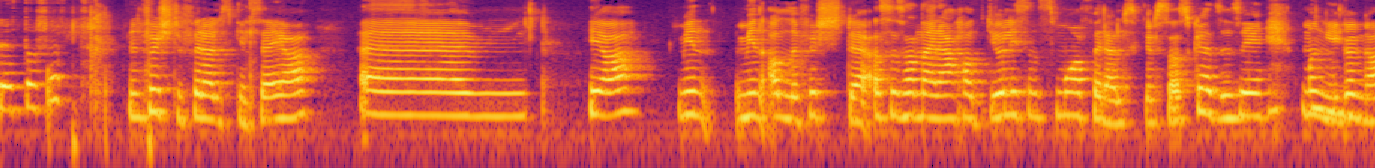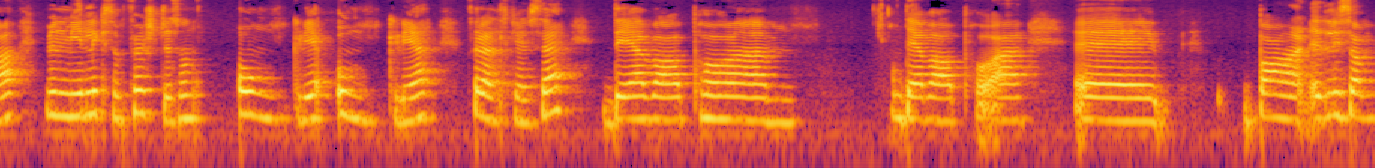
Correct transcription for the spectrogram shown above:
rett og slett? Min første forelskelse, ja. Ehm, ja, min, min aller første altså sånn der, Jeg hadde jo liksom småforelskelser skulle jeg si, mange ganger. Men min liksom første sånn ordentlige, ordentlige forelskelse, det var på ehm, Det var på eh, barn, liksom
